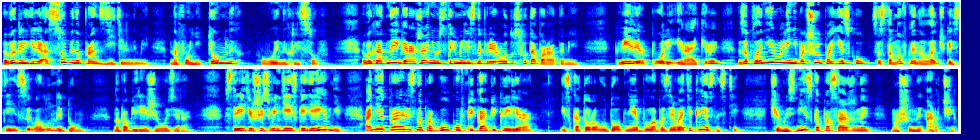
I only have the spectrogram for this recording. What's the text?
выглядели особенно пронзительными на фоне темных хвойных лесов. В выходные горожане устремились на природу с фотоаппаратами. Квиллер, Поли и Райкеры запланировали небольшую поездку с остановкой на ланч гостиницы «Лунный дом» на побережье озера. Встретившись в индейской деревне, они отправились на прогулку в пикапе Квиллера, из которого удобнее было обозревать окрестности, чем из низко посаженной машины Арчи.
